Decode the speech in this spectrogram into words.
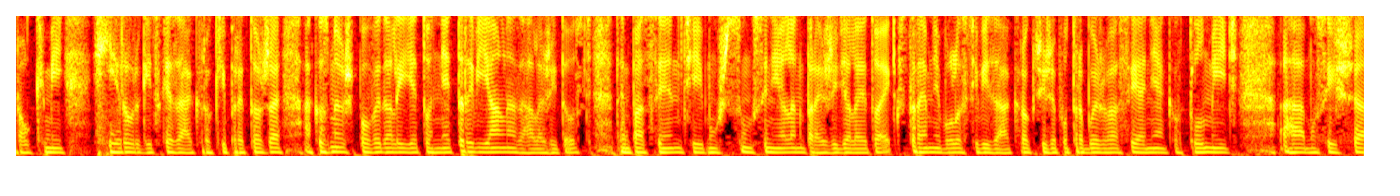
rokmi chirurgické zákroky, pretože, ako sme už povedali, je to netriviálna záležitosť. Ten pacient musí nielen prežiť, ale je to extrémne bolestivý zákrok, čiže potrebuješ ho asi aj nejako tlmiť a musíš a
